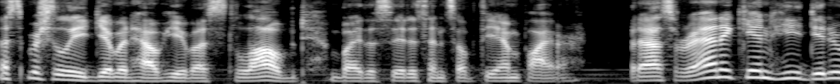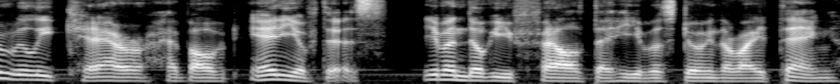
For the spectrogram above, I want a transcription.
especially given how he was loved by the citizens of the Empire. But as for Anakin, he didn't really care about any of this, even though he felt that he was doing the right thing.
